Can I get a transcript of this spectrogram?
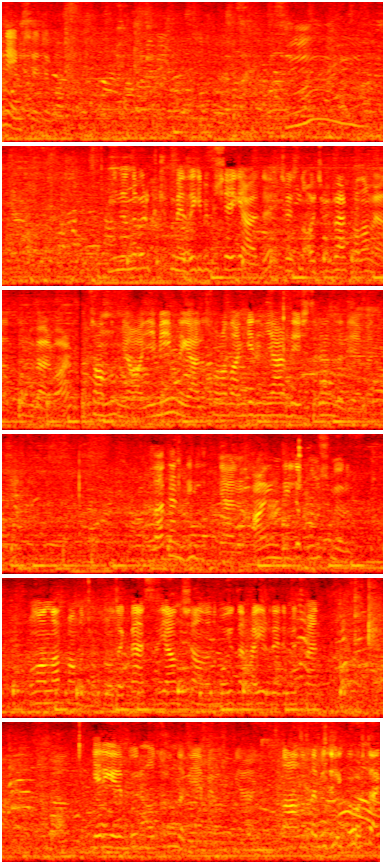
Bu neymiş acaba? Hmm. Bunun yanında böyle küçük meze gibi bir şey geldi. İçerisinde acı biber falan var, pul biber var. Utandım ya. Yemeğim de geldi. Sonradan gelin yer değiştirelim de diyemedim. Zaten dil yani aynı dilde konuşmuyoruz. Onu anlatmam da çok zor olacak. Ben sizi yanlış anladım. O yüzden hayır dedim lütfen. Geri gelin buyurun oturun da diyemiyorum yani. Bunu anlatabilecek bir ortak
